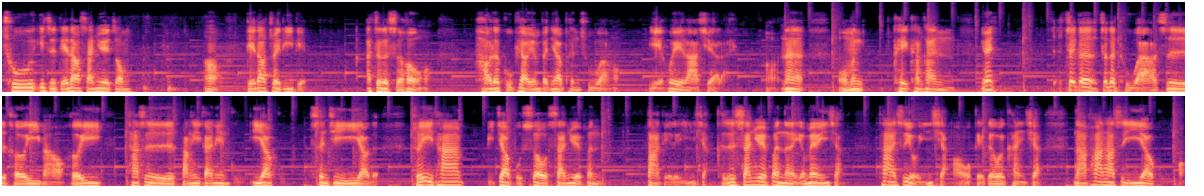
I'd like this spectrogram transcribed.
初一直跌到三月中，哦，跌到最低点啊，这个时候哈，好的股票原本要喷出啊，哈，也会拉下来。哦，那我们可以看看，因为这个这个图啊是合一嘛，哦，合一它是防疫概念股、医药股、生技医药的，所以它比较不受三月份大跌的影响。可是三月份呢有没有影响？它还是有影响哦。我给各位看一下，哪怕它是医药股哦，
